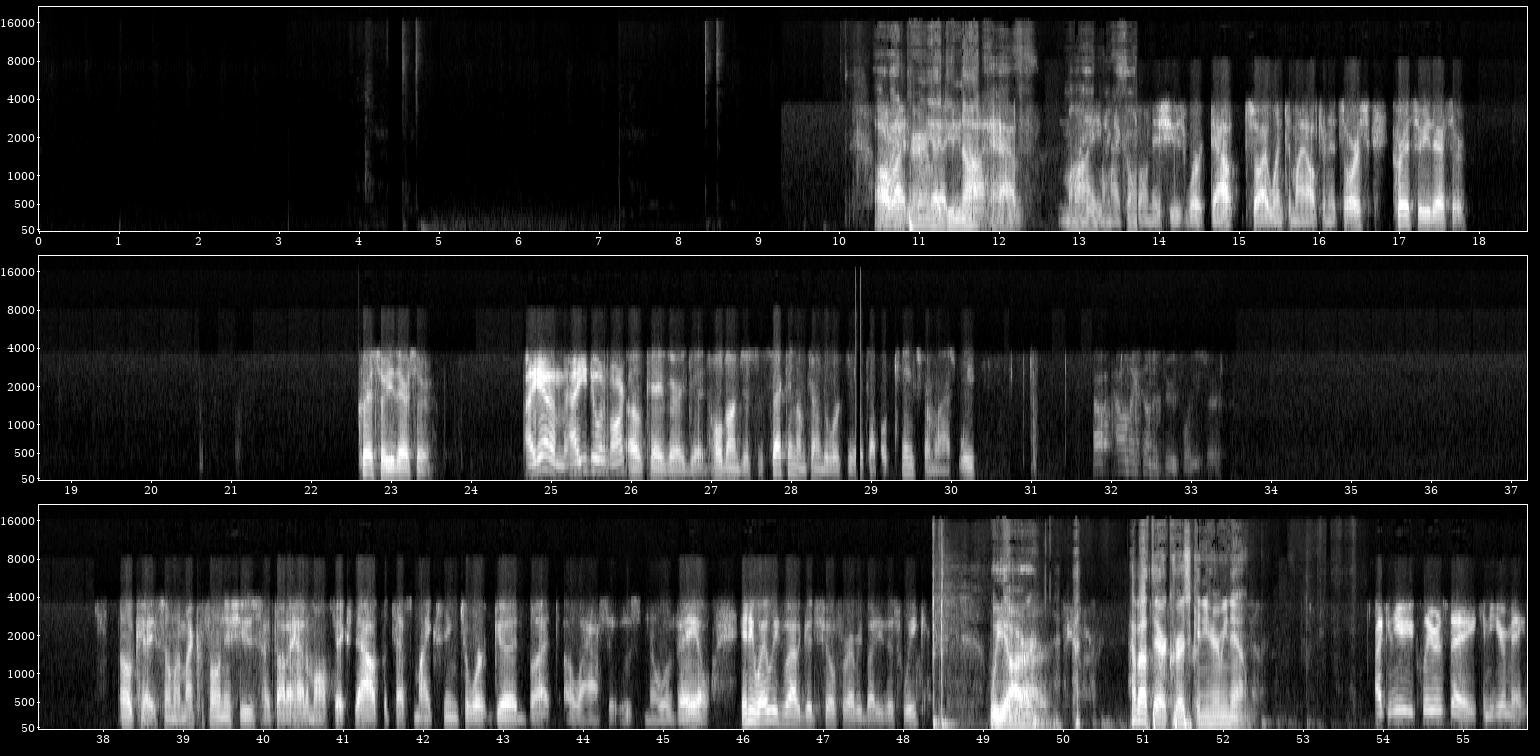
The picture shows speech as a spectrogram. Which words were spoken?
All right. Apparently, I do not have my microphone issues worked out, so I went to my alternate source. Chris, are you there, sir? Chris, are you there, sir? I am. How you doing, Mark? Okay, very good. Hold on just a second. I'm trying to work through a couple of kinks from last week. How, how am I coming through for you, sir? Okay, so my microphone issues, I thought I had them all fixed out. The test mic seemed to work good, but alas, it was no avail. Anyway, we've got a good show for everybody this week. We are. How about there, Chris? Can you hear me now? I can hear you clear as day. Can you hear me?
